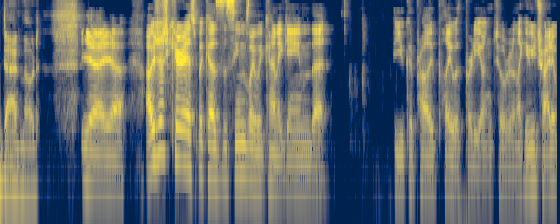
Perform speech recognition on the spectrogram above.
dad mode. Yeah, yeah. I was just curious because this seems like the kind of game that you could probably play with pretty young children. Like, if you tried it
